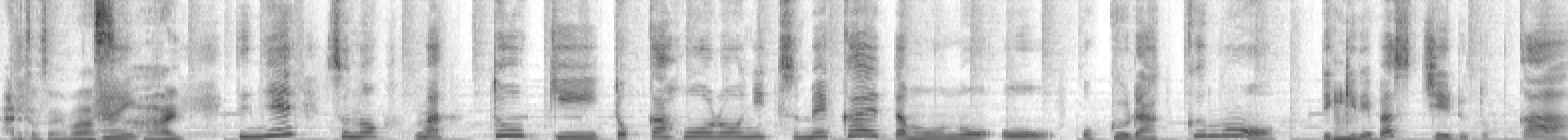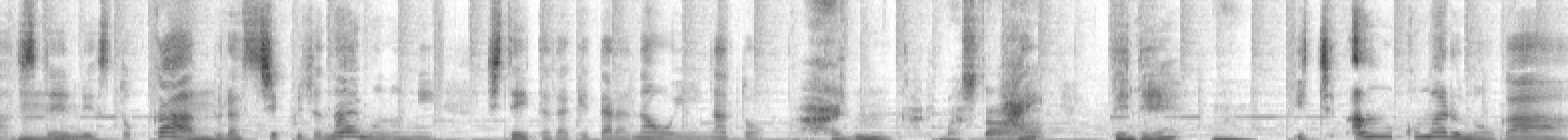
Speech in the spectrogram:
ありがとうございます。はいはい。でねそのまあ陶器とか放浪に詰め替えたものを置くラックもできればスチールとかうんステンレスとか、うんプラスチックじゃないものにしていただけたらなおいいなと。はい。うん、りました。はい。でねうん。一番困るのが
